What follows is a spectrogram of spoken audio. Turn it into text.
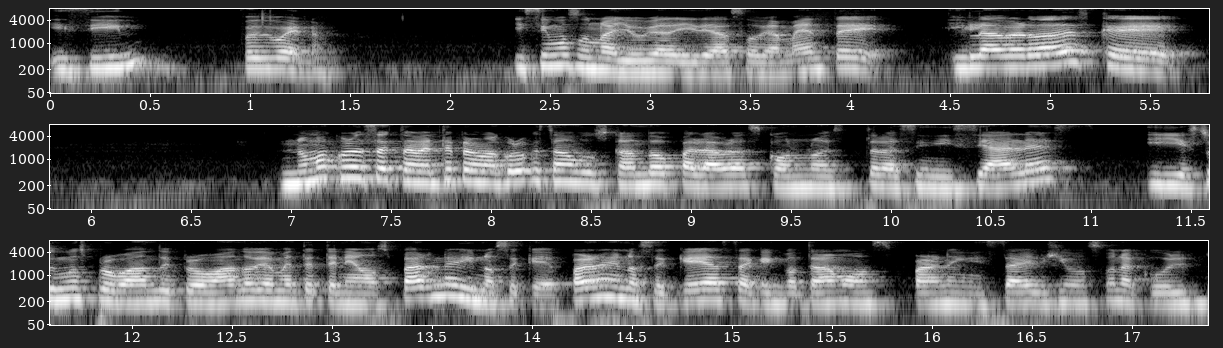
y Sin. Pues bueno, Hicimos una lluvia de ideas, obviamente, y la verdad es que no me acuerdo exactamente, pero me acuerdo que estábamos buscando palabras con nuestras iniciales y estuvimos probando y probando. Obviamente teníamos partner y no sé qué, partner y no sé qué, hasta que encontramos partner in style y dijimos, suena cool.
